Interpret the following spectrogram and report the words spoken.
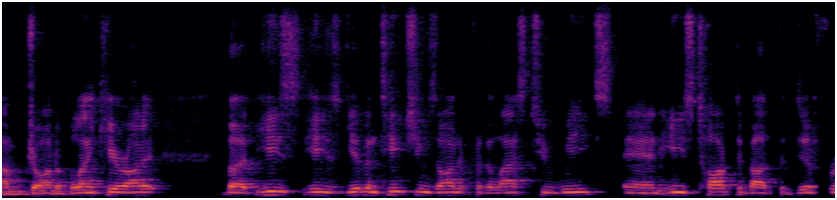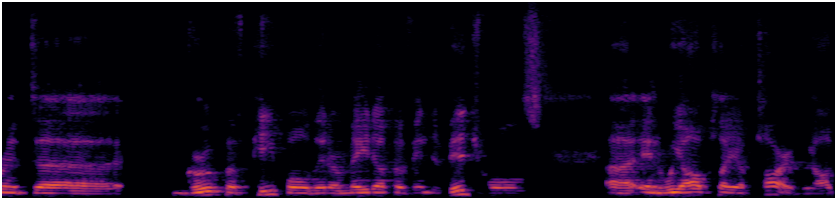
i'm drawing a blank here on it but he's he's given teachings on it for the last two weeks and he's talked about the different uh, group of people that are made up of individuals uh, and we all play a part. We all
